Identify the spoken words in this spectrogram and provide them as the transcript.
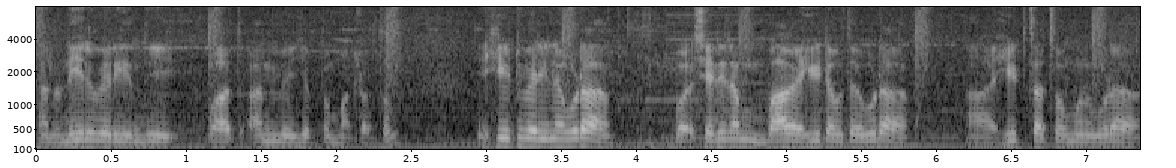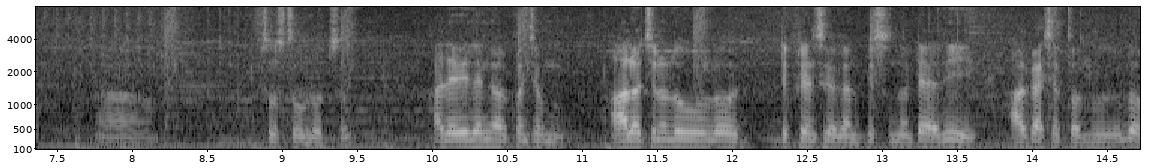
దాంట్లో నీరు పెరిగింది వాత అని చెప్పి మాట్లాడతాం. హీట్ పెరిగినా కూడా శరీరం బాగా హీట్ అవుతే కూడా ఆ హీట్ తత్వమును కూడా చూస్తూ ఉండొచ్చు. అదేవిధంగా కొంచెం ఆలోచనలలో డిఫరెన్స్గా కనిపిస్తుందంటే అది ఆకాశ తత్వంలో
